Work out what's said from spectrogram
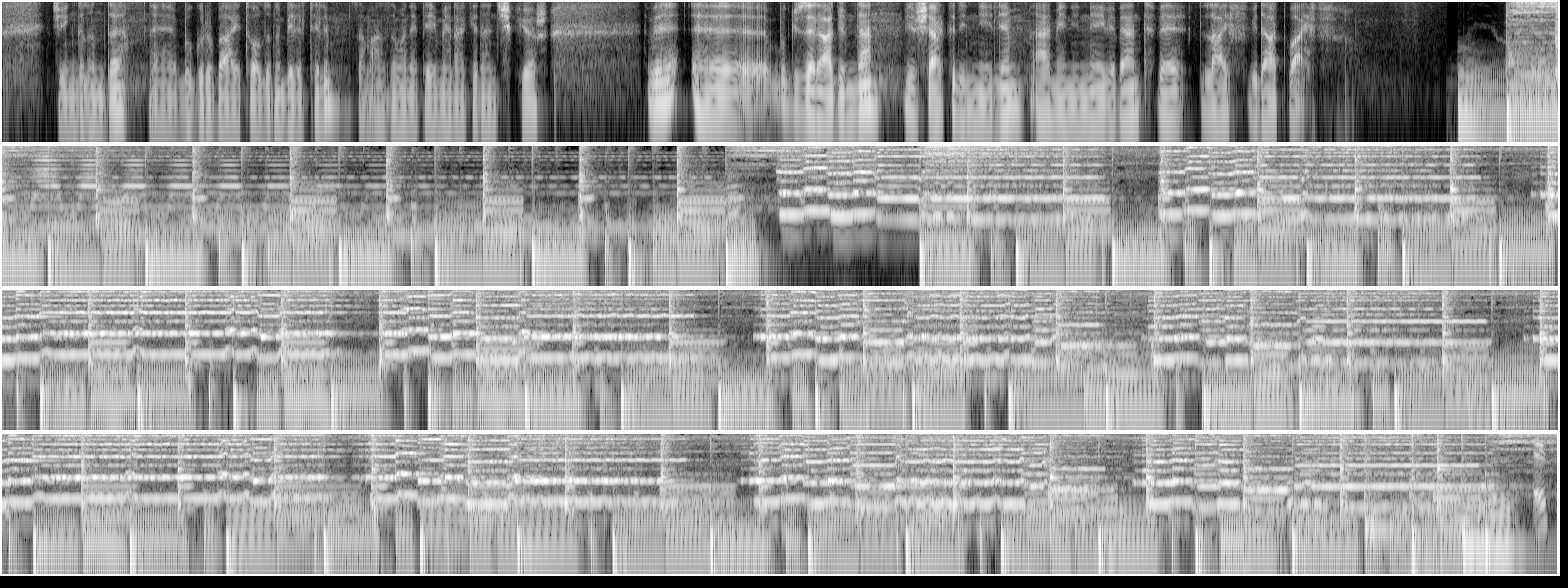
jingle'ın da e, bu gruba ait olduğunu belirtelim. Zaman zaman epey merak eden çıkıyor. Ve e, bu güzel albümden bir şarkı dinleyelim. Armenian Navy Band ve Life Without Wife.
